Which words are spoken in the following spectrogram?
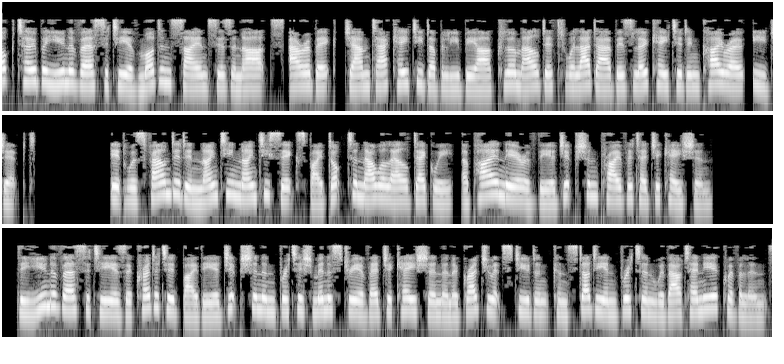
October University of Modern Sciences and Arts Arabic, Jamtak ATWBR Klum Aldith Waladab is located in Cairo, Egypt. It was founded in 1996 by Dr. Nawal El Degwi, a pioneer of the Egyptian private education. The university is accredited by the Egyptian and British Ministry of Education and a graduate student can study in Britain without any equivalence.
